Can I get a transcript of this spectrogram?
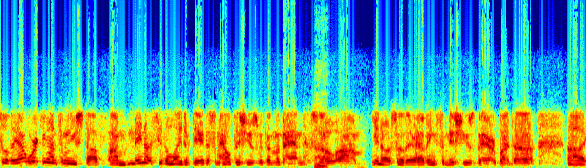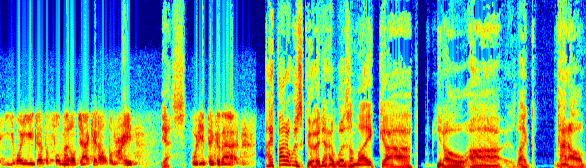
so they are working on some new stuff. Um, may not see the light of day. There's some health issues within the band, uh-huh. so um, you know, so they're having some issues there. But uh, uh, well, you got the Full Metal Jacket album, right? Yes. What do you think of that? I thought it was good. I wasn't like, uh, you know, uh, like kind of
